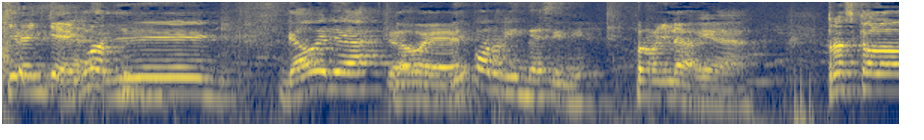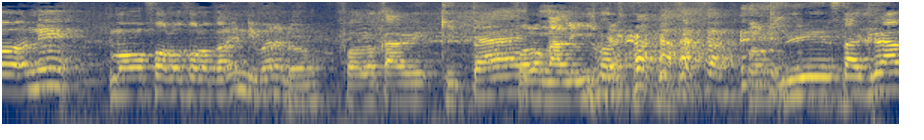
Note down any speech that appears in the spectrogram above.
Kirain jenglot. lagi gawe dia. Gawe. Di Pondok Indah sini. Pernah pindah. Iya. Terus kalau ini mau follow-follow kalian di mana dong? Follow kali kita Follow di, kali. di Instagram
